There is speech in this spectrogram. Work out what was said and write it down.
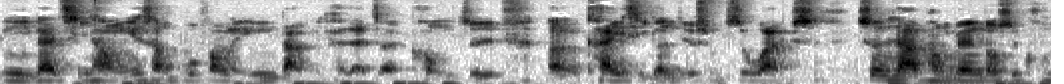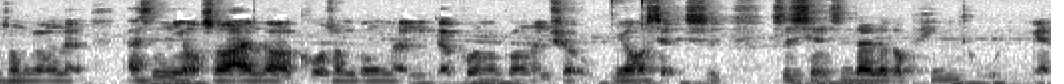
你在其他网页上播放的音档，你可以在这控制呃开启跟结束之外，是剩下旁边都是扩充功能。但是你有时候按照扩充功能，你的扩充功能却没有显示，是显示在这个拼图里面。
